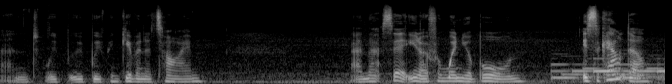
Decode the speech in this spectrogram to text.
And we've, we've been given a time. And that's it. You know from when you're born it's a countdown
